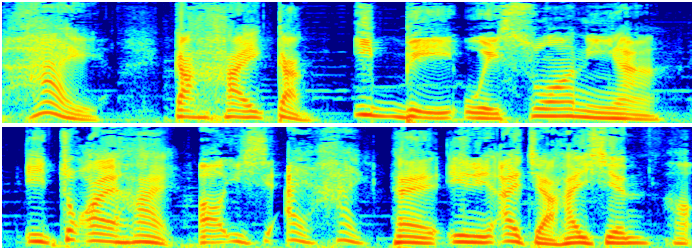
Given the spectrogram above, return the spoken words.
海甲海港，伊未画山呢啊。伊做爱海哦，伊是爱海，嘿，因为爱食海鲜，好，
